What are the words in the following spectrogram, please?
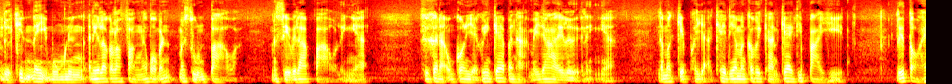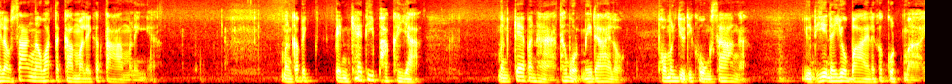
หรือคิดในอีกมุมหนึ่งอันนี้เราก็รับฟังนะบอกมันมันศูนย์เปล่าอะ มันเสียเวลาเปล่าอะไรเงี้ย คือขณะองค์กรใหญ่เขายังแก้ปัญหาไม่ได้เลยอะไรเงี้ยแล้วมาเก็บขยะแค่นี้มันก็เป็นการแก้ที่ปลายเหตุ หรือต่อให้เราสร้างนวัตกรรมอะไรก็ตามอะไรเงี้ยมันก็เป็นเป็นแค่ที่พักขยะ มันแก้ปัญหาทั้งหมดไม่ได้หรอก เพราะมันอยู่ที่โครงสร้างอะ อยู่ที่นโยบายแล้วก็กฎหมาย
